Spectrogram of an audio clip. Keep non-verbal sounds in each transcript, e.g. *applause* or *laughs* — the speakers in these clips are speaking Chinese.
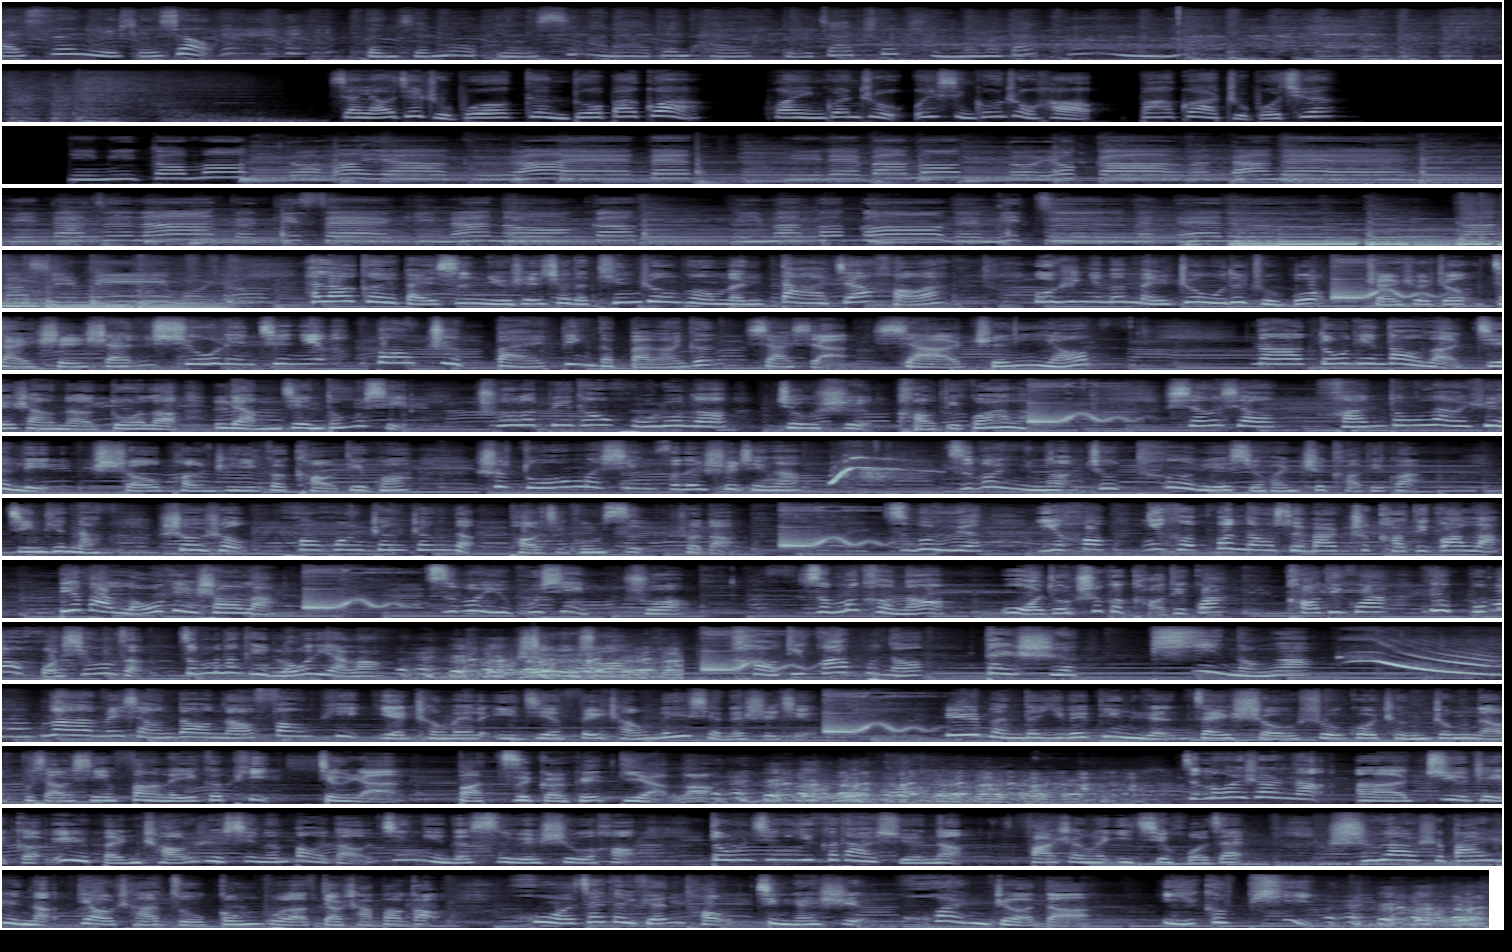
百思女神秀，本节目由喜马拉雅电台独家出品。么么哒。想了解主播更多八卦，欢迎关注微信公众号“八卦主播圈”。百思女神秀的听众朋友们，大家好啊！我是你们每周五的主播，传说中在深山修炼千年、包治百病的板蓝根夏夏夏春瑶。那冬天到了，街上呢多了两件东西，除了冰糖葫芦呢，就是烤地瓜了。想想寒冬腊月里，手捧着一个烤地瓜，是多么幸福的事情啊！子不语呢，就特别喜欢吃烤地瓜。今天呢，瘦瘦慌慌张张的跑进公司，说道：“子不语，以后你可不能随便吃烤地瓜了，别把楼给烧了。”子不语不信，说：“怎么可能？我就吃个烤地瓜，烤地瓜又不冒火星子，怎么能给楼点了？”瘦瘦说：“烤地瓜不能，但是屁能啊。”万万没想到呢，放屁也成为了一件非常危险的事情。日本的一位病人在手术过程中呢，不小心放了一个屁，竟然把自个儿给点了。*laughs* 怎么回事呢？呃，据这个日本朝日新闻报道，今年的四月十五号，东京医科大学呢发生了一起火灾。十月二十八日呢，调查组公布了调查报告，火灾的源头竟然是患者的。一个屁！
